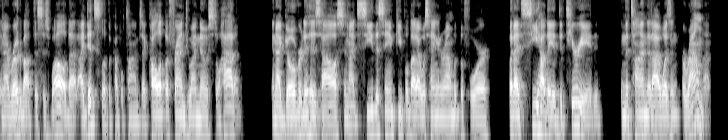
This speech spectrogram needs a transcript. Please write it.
and I wrote about this as well that I did slip a couple times. I call up a friend who I know still had him, and I'd go over to his house and I'd see the same people that I was hanging around with before, but I'd see how they had deteriorated in the time that I wasn't around them.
